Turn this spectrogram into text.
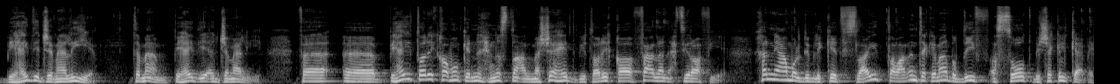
بهيدي الجمالية. تمام؟ بهيدي الجمالية. فبهي الطريقة ممكن نحن نصنع المشاهد بطريقة فعلا احترافية. خلني أعمل ديبليكيت سلايد طبعا أنت كمان بتضيف الصوت بشكل كامل.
